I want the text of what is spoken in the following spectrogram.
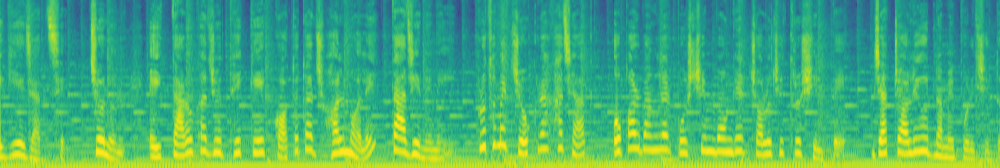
এগিয়ে যাচ্ছে? চলুন, এই তারকা যুদ্ধে কে কতটা ঝলমলে তা জেনে নেই। প্রথমে চোখ রাখা যাক ওপার বাংলার পশ্চিমবঙ্গের চলচ্চিত্র শিল্পে, যা টলিউড নামে পরিচিত।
